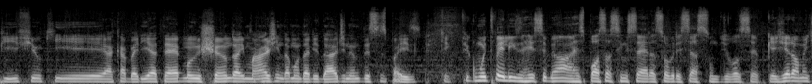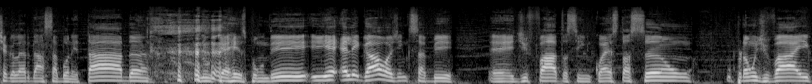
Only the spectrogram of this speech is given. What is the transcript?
pífio que acabaria até manchando a imagem da modalidade dentro desses países. Fico muito feliz em receber uma resposta sincera sobre esse assunto de você, porque geralmente a galera dá uma sabonetada, não quer responder, e é, é legal a gente saber é, de fato assim qual é a situação, o pra onde vai,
